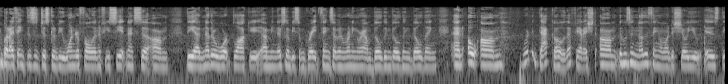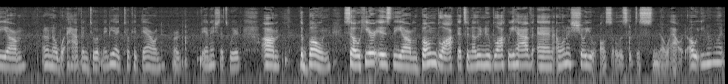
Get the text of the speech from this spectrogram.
but I think this is just going to be wonderful. And if you see it next to um, the uh, nether wart block, you, I mean, there's going to be some great things. I've been running around building, building, building. And, oh, um, where did that go? That vanished. Um, there was another thing I wanted to show you is the, um, I don't know what happened to it. Maybe I took it down or vanished. That's weird. Um, the bone. So here is the um, bone block. That's another new block we have. And I want to show you also, let's get the snow out. Oh, you know what?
